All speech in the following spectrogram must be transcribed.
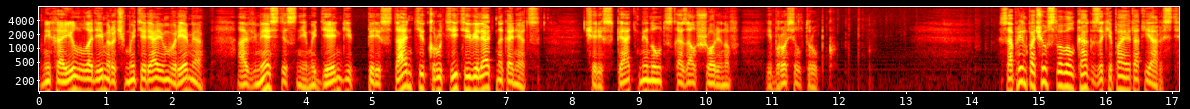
Михаил Владимирович, мы теряем время, а вместе с ним и деньги. Перестаньте крутить и вилять наконец. Через пять минут, сказал Шоринов и бросил трубку. Саприн почувствовал, как закипает от ярости.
